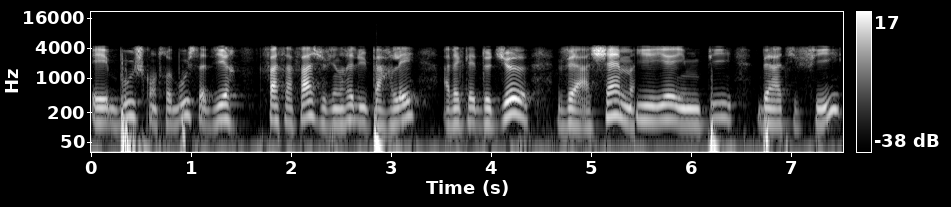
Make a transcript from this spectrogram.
et bouche contre bouche, c'est-à-dire face à face, je viendrai lui parler avec l'aide de Dieu, Ve Hashem, Impi Beatifi,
